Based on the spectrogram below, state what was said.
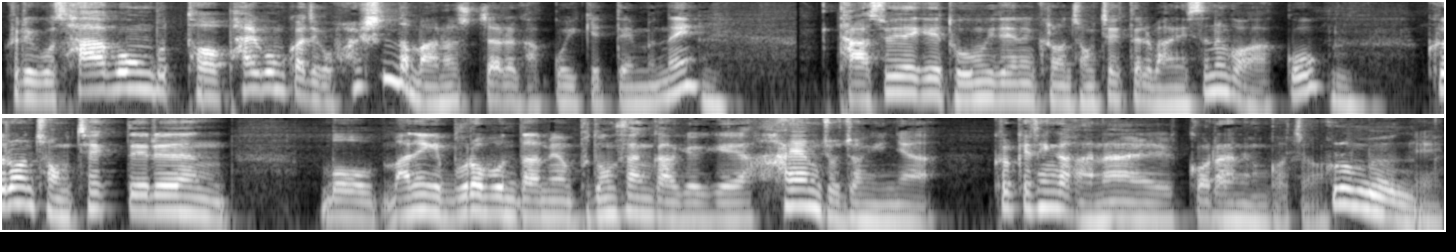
그리고 40부터 80까지가 훨씬 더 많은 숫자를 갖고 있기 때문에 음. 다수에게 도움이 되는 그런 정책들을 많이 쓰는 것 같고 음. 그런 정책들은 뭐 만약에 물어본다면 부동산 가격의 하향 조정이냐 그렇게 생각 안 할 거라는 거죠. 그러면 예.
